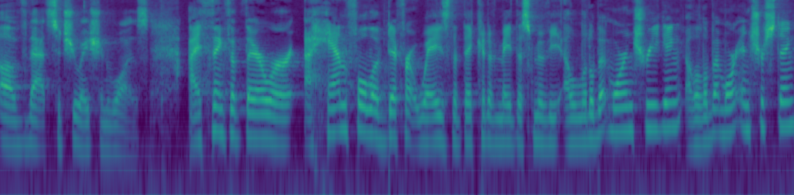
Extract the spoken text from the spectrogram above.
of that situation was. I think that there were a handful of different ways that they could have made this movie a little bit more intriguing, a little bit more interesting,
